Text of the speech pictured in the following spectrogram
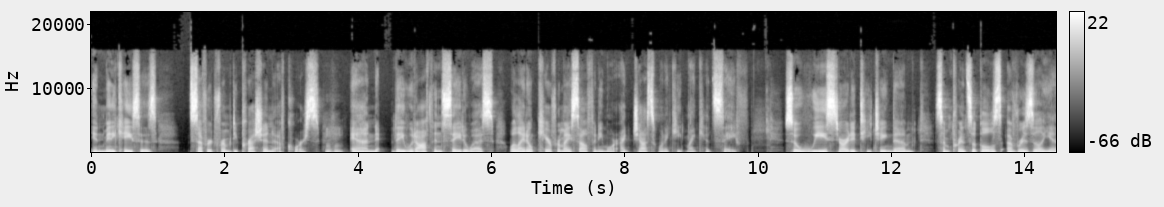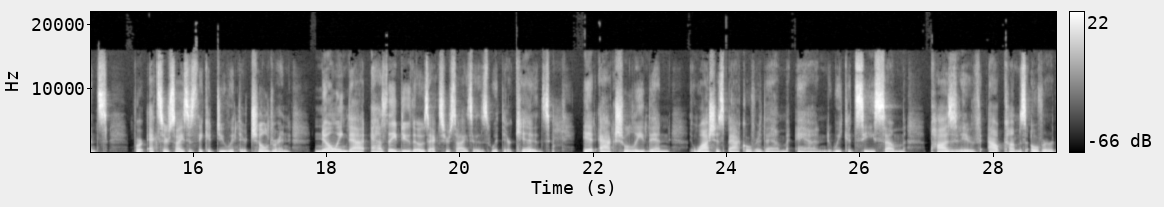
in many cases, suffered from depression, of course. Mm-hmm. And they would often say to us, Well, I don't care for myself anymore. I just want to keep my kids safe. So we started teaching them some principles of resilience for exercises they could do with their children, knowing that as they do those exercises with their kids, it actually then washes back over them and we could see some positive outcomes over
